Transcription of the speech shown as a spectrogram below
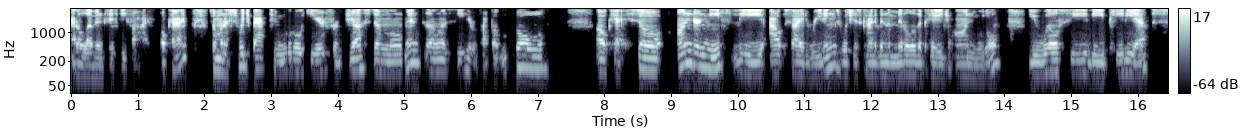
at 11.55, okay? So I'm gonna switch back to Moodle here for just a moment. Uh, let's see here, pop up Moodle. Okay, so underneath the outside readings, which is kind of in the middle of the page on Moodle, you will see the PDFs.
